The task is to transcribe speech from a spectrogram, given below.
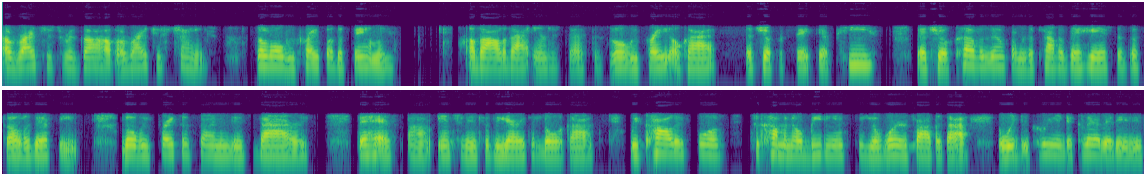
a righteous resolve, a righteous change. So, Lord, we pray for the families of all of our intercessors. Lord, we pray, oh God, that you'll protect their peace, that you'll cover them from the top of their heads to the sole of their feet. Lord, we pray concerning this virus that has um, entered into the earth, Lord God. We call it forth to come in obedience to your word, Father God. And we decree and declare that it is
